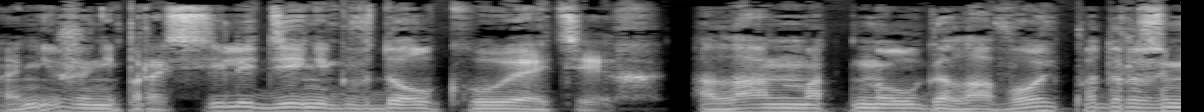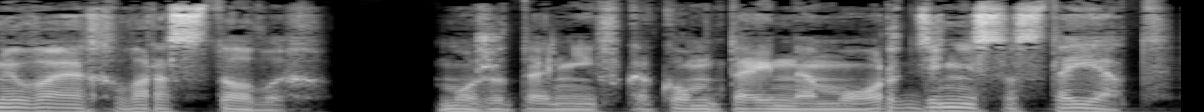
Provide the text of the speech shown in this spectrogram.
Они же не просили денег в долг у этих». Алан мотнул головой, подразумевая Хворостовых. «Может, они в каком тайном ордене состоят?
